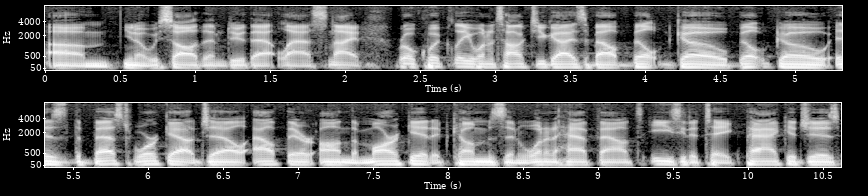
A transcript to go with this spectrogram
um, you know, we saw them do that last night. Real quickly, I want to talk to you guys about Built Go. Built Go is the best workout gel out there on the market. It comes in one and a half ounce, easy to take packages.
